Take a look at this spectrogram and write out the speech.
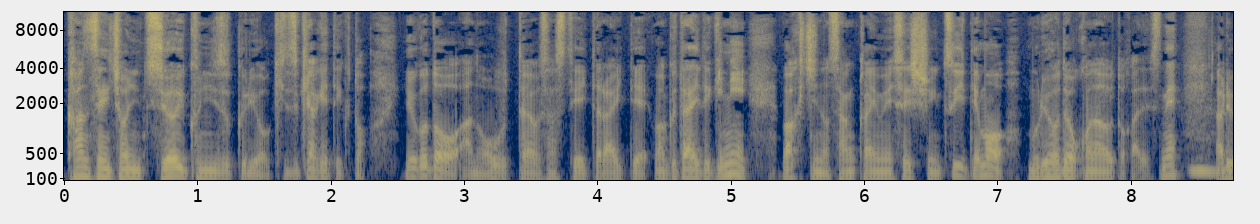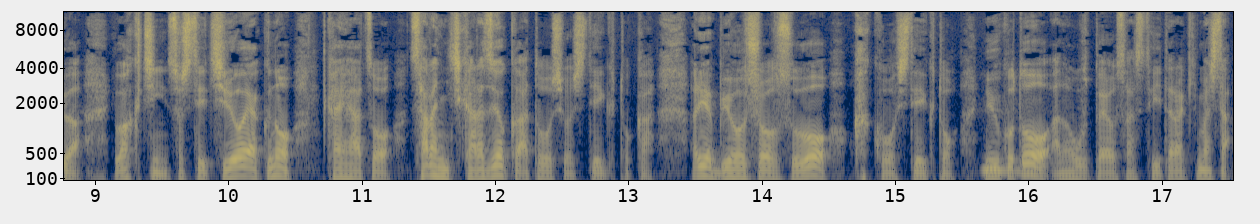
感染症に強い国づくりを築き上げていくということをあのお訴えをさせていただいて、まあ、具体的にワクチンの3回目接種についても無料で行うとかですね、うん、あるいはワクチンそして治療薬の開発をさらに力強く後押しをしていくとかあるいは病床数を確保していくということを、あのお訴えをさせていただきました、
